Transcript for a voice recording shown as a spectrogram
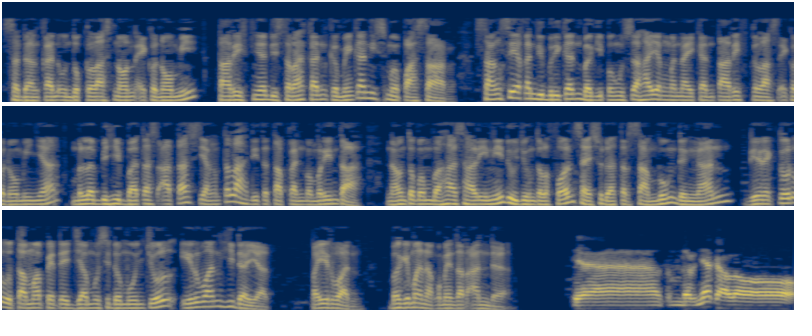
Sedangkan untuk kelas non-ekonomi, tarifnya diserahkan ke mekanisme pasar. Sanksi akan diberikan bagi pengusaha yang menaikkan tarif kelas ekonominya melebihi batas atas yang telah ditetapkan pemerintah. Nah untuk membahas hal ini di ujung telepon saya sudah tersambung dengan Direktur Utama PT Jamu Sido Muncul, Irwan Hidayat. Pak Irwan, bagaimana komentar Anda? Ya sebenarnya kalau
